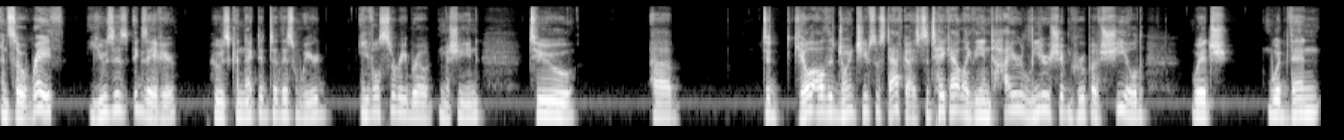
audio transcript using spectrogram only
And so Wraith uses Xavier, who's connected to this weird evil cerebro machine, to uh to kill all the joint chiefs of staff guys, to take out like the entire leadership group of Shield, which would then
